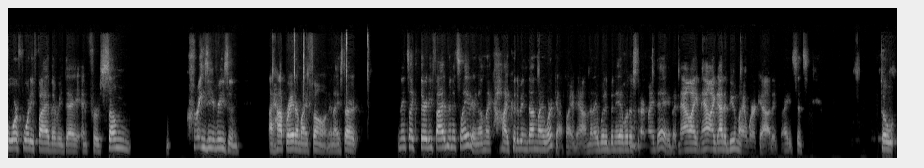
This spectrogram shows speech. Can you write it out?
4:45 every day, and for some crazy reason, I hop right on my phone and I start. And it's like 35 minutes later, and I'm like, oh, I could have been done my workout by now, and then I would have been able to hmm. start my day. But now I now I got to do my workout, right? So it's so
